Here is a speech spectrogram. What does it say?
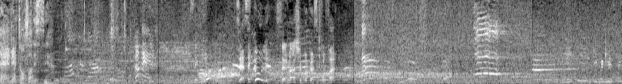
Eh, viens, on sort d'ici. Non, mais c'est cool. C'est assez cool! Seulement, je sais pas quoi ce qu'il faut faire. Il veut glisser.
